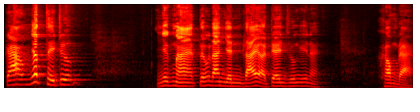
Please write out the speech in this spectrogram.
cao nhất thị trường. Nhưng mà chúng ta nhìn thấy ở trên xuống dưới này không đạt.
